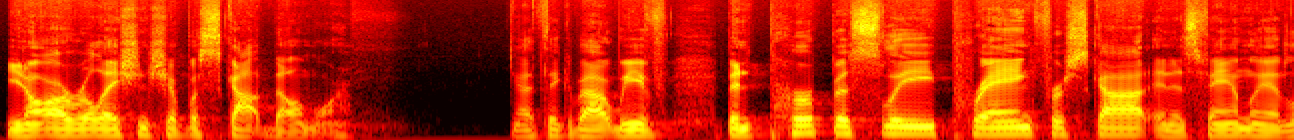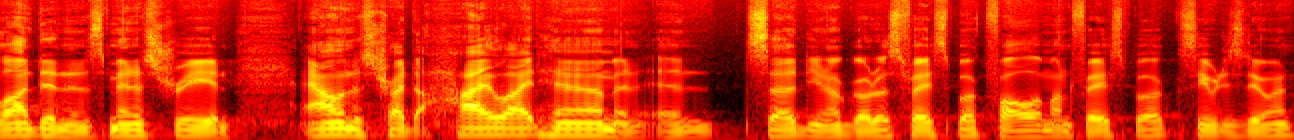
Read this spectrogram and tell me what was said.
you know, our relationship with Scott Belmore. I think about we've been purposely praying for Scott and his family in London and his ministry, and Alan has tried to highlight him and, and said, you know, go to his Facebook, follow him on Facebook, see what he's doing.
